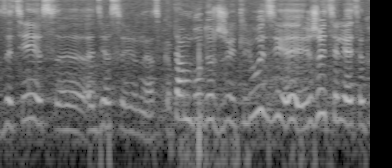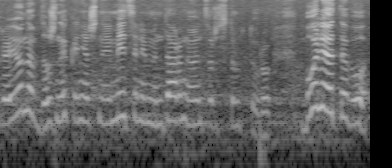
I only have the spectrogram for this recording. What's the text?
затее с э, Одессой и ЮНЕСКО. Там будут жить люди, и жители этих районов должны, конечно, иметь элементарную инфраструктуру. Более того,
